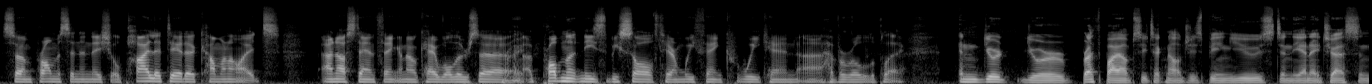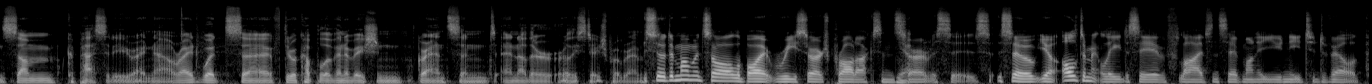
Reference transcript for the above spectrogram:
some promising initial pilot data coming out, and us then thinking, okay, well, there's a, right. a problem that needs to be solved here, and we think we can uh, have a role to play. And your your breath biopsy technology is being used in the NHS in some capacity right now, right? What's uh, through a couple of innovation grants and and other early stage programs. So the moment's all about research products and yep. services. So you know, ultimately to save lives and save money, you need to develop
